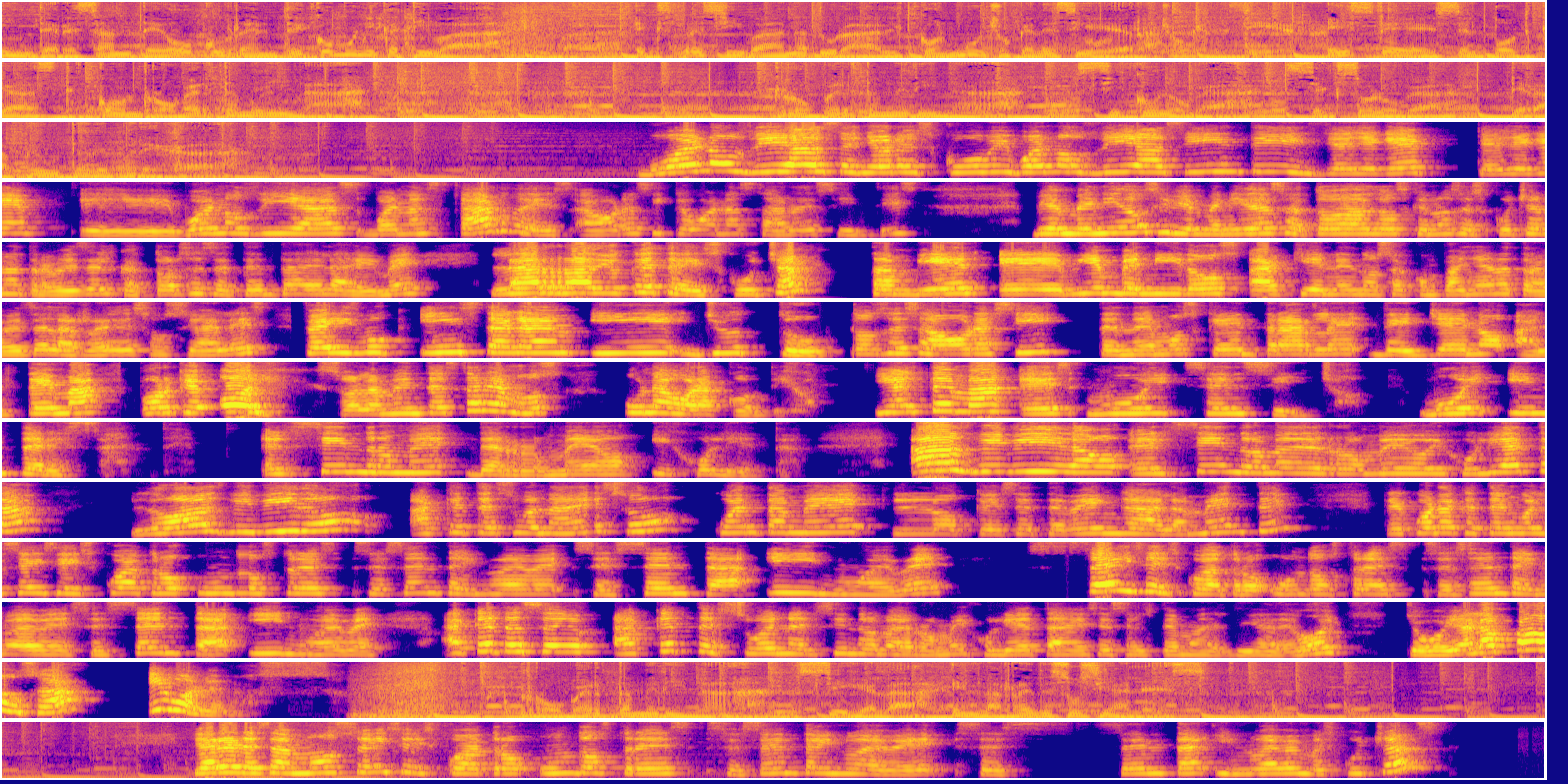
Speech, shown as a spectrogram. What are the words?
Interesante, ocurrente, comunicativa. Expresiva, natural, con mucho que decir. Este es el podcast con Roberta Medina. Roberta Medina, psicóloga, sexóloga, terapeuta de pareja. Buenos días, señor Scooby. Buenos días, Intis. Ya llegué, ya llegué. Eh, buenos días, buenas tardes. Ahora sí que buenas tardes, Intis. Bienvenidos y bienvenidas a todos los que nos escuchan a través del 1470 de la M, la radio que te escucha. También eh, bienvenidos a quienes nos acompañan a través de las redes sociales, Facebook, Instagram y YouTube. Entonces, ahora sí, tenemos que entrarle de lleno al tema porque hoy solamente estaremos una hora contigo. Y el tema es muy sencillo, muy interesante. El síndrome de Romeo y Julieta. ¿Has vivido el síndrome de Romeo y Julieta? ¿Lo has vivido? ¿A qué te suena eso? Cuéntame lo que se te venga a la mente. Recuerda que tengo el 664-123-69-69. 664-123-69-69. ¿A qué, te, ¿A qué te suena el síndrome de Romeo y Julieta? Ese es el tema del día de hoy. Yo voy a la pausa y volvemos. Roberta Medina. Síguela en las redes sociales. Ya regresamos, 664-123-69-69. ¿Me escuchas?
